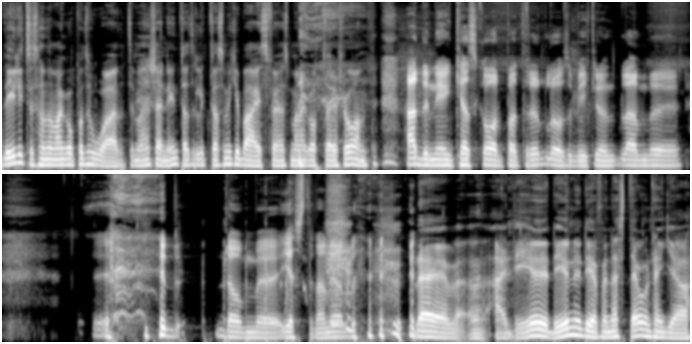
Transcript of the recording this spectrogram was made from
det är lite som när man går på toa, man känner inte att det luktar så mycket bajs förrän man har gått därifrån. Hade ni en kaskadpatrull då som gick runt bland de eh, gästerna ni hade? nej, nej, det är det är en idé för nästa år tänker jag.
